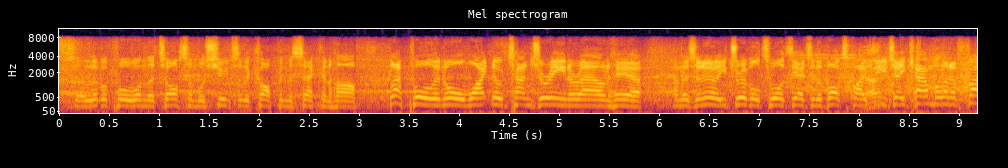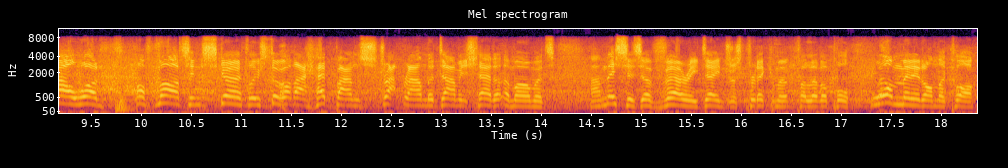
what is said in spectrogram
So Liverpool won the toss and will shoot to the Kop in the second half. Blackpool in all white, no tangerine around here. And there's an early dribble towards the edge of the box by yeah. DJ Campbell and a foul one off Martin Skrtel, who's still got that headband strapped round the damaged head at the moment. And this is a very dangerous predicament for Liverpool. One minute on the clock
